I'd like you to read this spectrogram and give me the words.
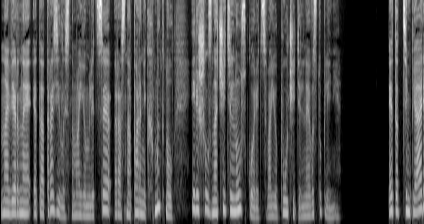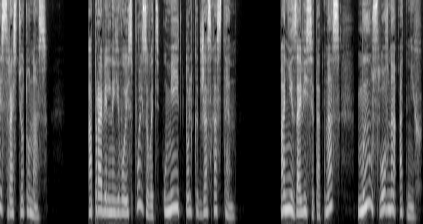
Наверное, это отразилось на моем лице, раз напарник хмыкнул и решил значительно ускорить свое поучительное выступление. Этот темпиарис растет у нас. А правильно его использовать умеет только Джасхастен. Они зависят от нас, мы условно от них.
